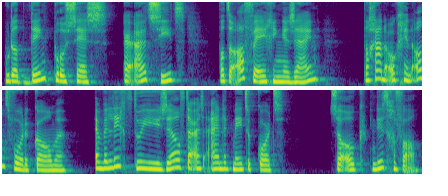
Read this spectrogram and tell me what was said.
hoe dat denkproces eruit ziet, wat de afwegingen zijn, dan gaan er ook geen antwoorden komen. En wellicht doe je jezelf daar uiteindelijk mee tekort. Zo ook in dit geval.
